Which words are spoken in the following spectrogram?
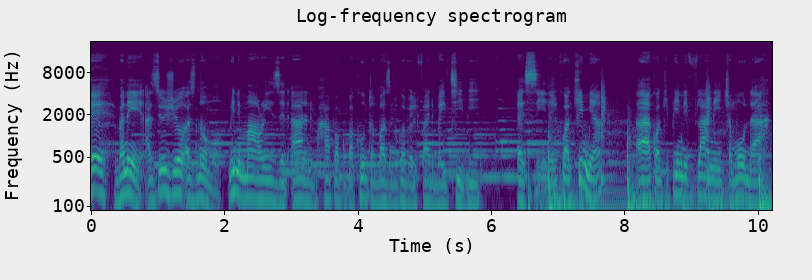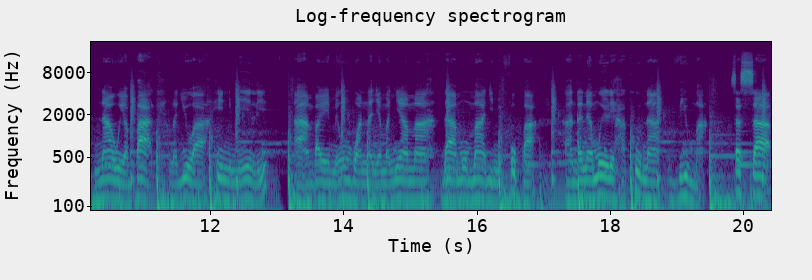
Ehe, bani as usual as normal. Mimi ni Mari ZR na nipo hapa kwa akaunti ambazo zimekuwa verified by TBS. Nilikuwa kimya uh, kwa kipindi fulani cha muda, now we are back. Unajua hii ni miili uh, ambayo imeumbwa na nyamanyama, damu, maji, mifupa. Uh, ndani ya mwili hakuna vyuma. Sasa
